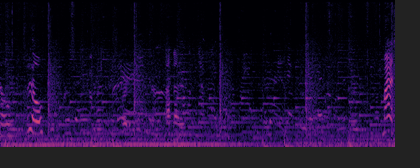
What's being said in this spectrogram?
Hello. Hello. Mars,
